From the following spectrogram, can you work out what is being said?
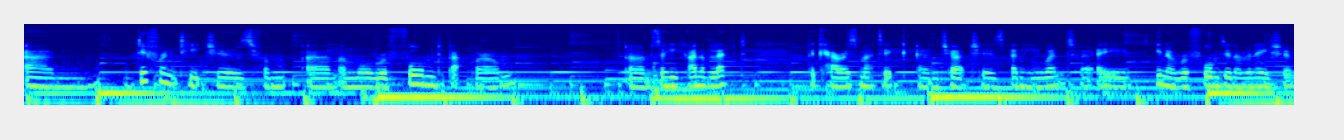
um, different teachers from um, a more reformed background. Um, so he kind of left the charismatic um, churches and he went to a you know reformed denomination.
